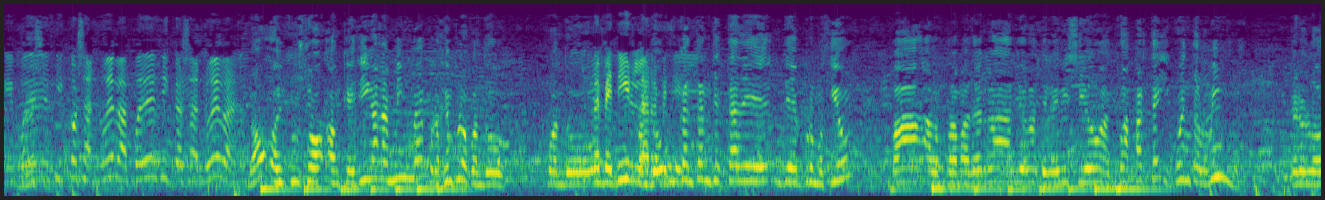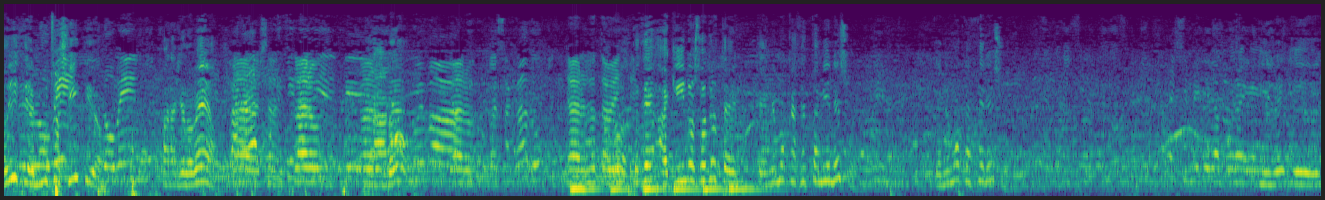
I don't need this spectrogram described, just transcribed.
Que puede decir cosas nuevas, puede decir cosas nuevas. ¿no? O incluso, aunque diga las mismas, por ejemplo, cuando, cuando, Repetirla, cuando repetir. un cantante está de, de promoción, va a los programas de radio, a la televisión, a todas partes y cuenta lo mismo. Pero lo dice en muchos sitios. Para que lo vean. Claro, claro, Claro. claro, claro, exactamente. Entonces, aquí nosotros te- tenemos que hacer también eso. Tenemos que hacer eso. Y, y-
